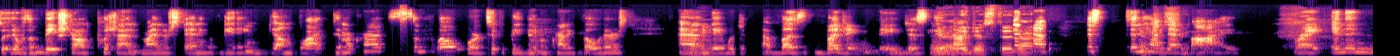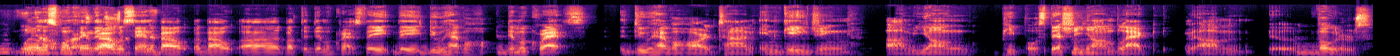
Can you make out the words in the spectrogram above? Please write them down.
there was a big, strong push on my understanding of getting young Black Democrats to vote, or typically mm. Democratic voters and mm-hmm. they were just not buzz, budging. They just yeah, not, they just did not have, just didn't have that vibe, right? And then well, know, that's one thing that I was saying about about uh, about the Democrats. They they do have a Democrats do have a hard time engaging um, young people, especially mm-hmm. young Black um, uh, voters.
